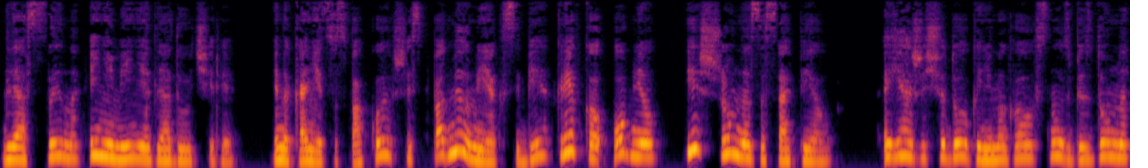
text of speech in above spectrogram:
для сына и не менее для дочери. И, наконец, успокоившись, подмел меня к себе, крепко обнял и шумно засопел. Я же еще долго не могла уснуть, бездумно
